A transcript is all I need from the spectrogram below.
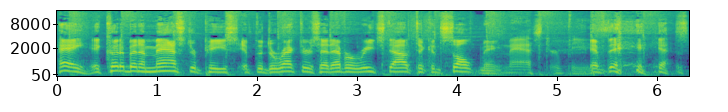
hey, it could have been a masterpiece if the directors had ever reached out to consult me. Masterpiece. If they, yes,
